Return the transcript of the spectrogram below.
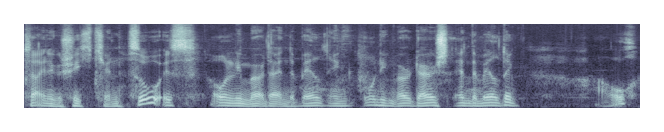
Kleine Geschichtchen. So ist Only Murder in the Building, Only Murders in the Building auch.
